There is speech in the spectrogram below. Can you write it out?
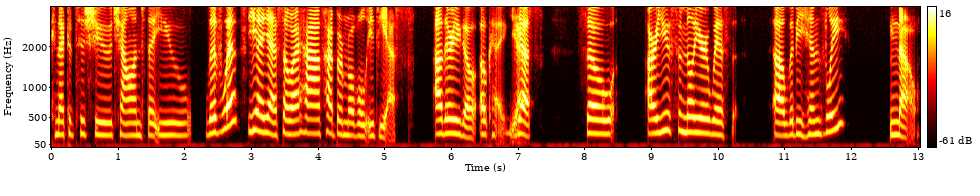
connective tissue challenge that you live with? Yeah, yeah. So I have hypermobile EDS. Oh, there you go. Okay. Yes. yes. So are you familiar with uh, Libby Hinsley? No.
